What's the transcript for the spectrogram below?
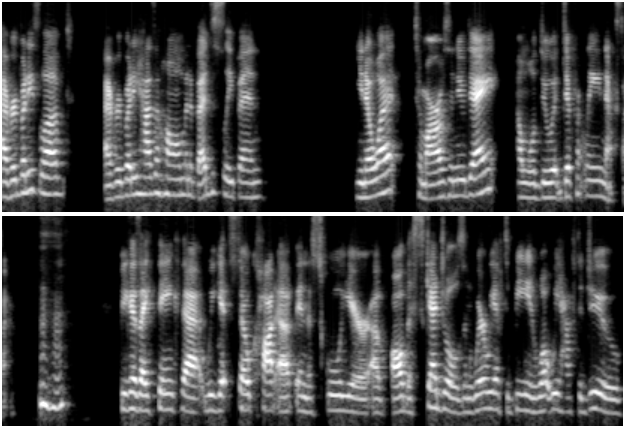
Everybody's loved. Everybody has a home and a bed to sleep in you know what? Tomorrow's a new day and we'll do it differently next time. Mm-hmm. Because I think that we get so caught up in the school year of all the schedules and where we have to be and what we have to do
